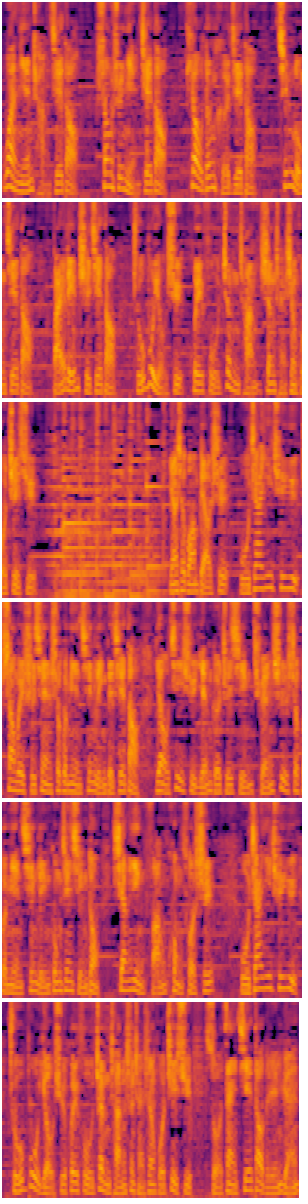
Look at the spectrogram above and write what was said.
万年场街道、双水碾街道、跳灯河街道、青龙街道、白莲池街道。逐步有序恢复正常生产生活秩序。杨晓广表示，五加一区域尚未实现社会面清零的街道，要继续严格执行全市社会面清零攻坚行动相应防控措施。五加一区域逐步有序恢复正常生产生活秩序所在街道的人员，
